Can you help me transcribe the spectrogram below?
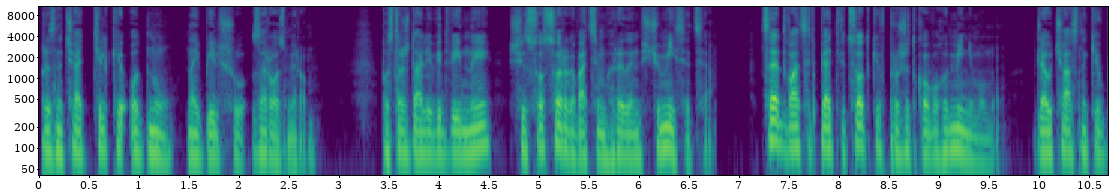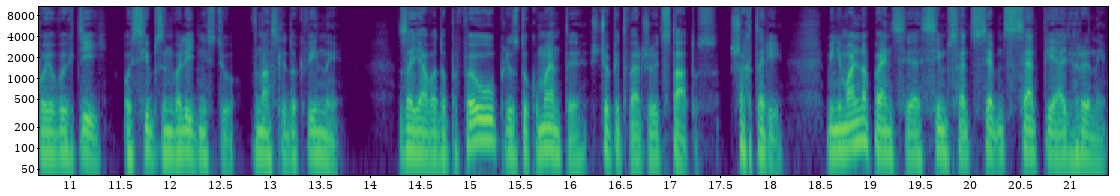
призначать тільки одну найбільшу за розміром. Постраждалі від війни 648 гривень щомісяця. Це 25% прожиткового мінімуму для учасників бойових дій, осіб з інвалідністю внаслідок війни. Заява до ПФУ плюс документи, що підтверджують статус. Шахтарі. Мінімальна пенсія 775 гривень.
